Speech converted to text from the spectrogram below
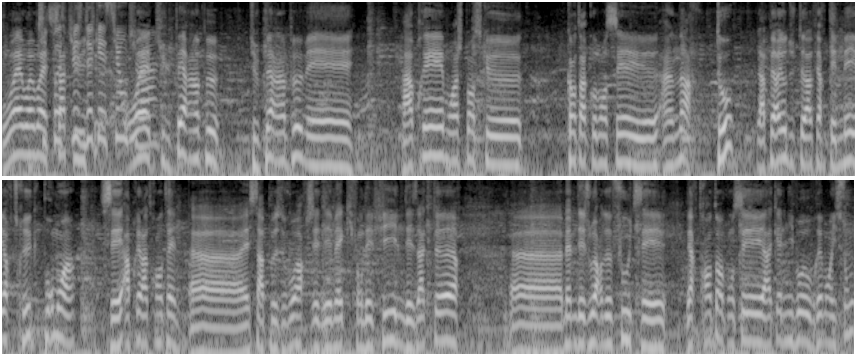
Ouais, ouais, ouais. Tu te poses plus de questions, tu ouais, vois. tu le perds un peu. Tu le perds un peu, mais après, moi, je pense que quand tu as commencé euh, un art tôt, la période où tu vas faire tes meilleurs trucs, pour moi, c'est après la trentaine. Euh, et ça peut se voir. J'ai des mecs qui font des films, des acteurs, euh, même des joueurs de foot. C'est vers 30 ans qu'on sait à quel niveau vraiment ils sont.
